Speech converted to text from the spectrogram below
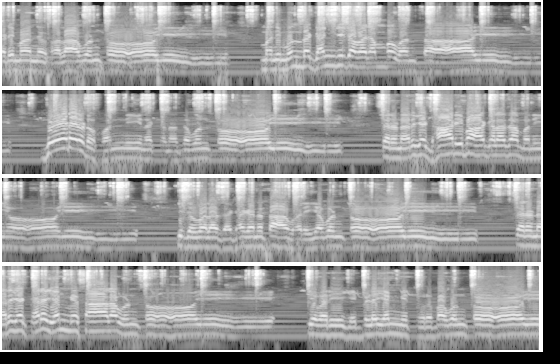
ಗಡಿಮಾನ್ಯ ಫಲ ಉಂಟೋ ಈ. ಮನಿ ಮುಂದ ಗಂಗಿಗವರೆಂಬುವಂತ ಈ. ಜೋಡೆರಡು ಹೊನ್ನಿನ ಕಣದ ಉಂಟೋಯಿ. ಶರಣರಿಗೆ ಘಾರಿ ಬಾಗಲದ ಮನೆಯೋಯಿ ಇದು ಒಲದ ಗಗನ ತಾವರಿಯ ಉಂಟೋಯಿ ಶರಣರಿಗೆ ಕರೆ ಎಮ್ಮೆ ಸಾಲ ಉಂಟೋಯಿ ಇವರಿಗೆ ಬಿಳೆ ಎಮ್ಮೆ ತುರ್ಬ ಉಂಟೋಯಿ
